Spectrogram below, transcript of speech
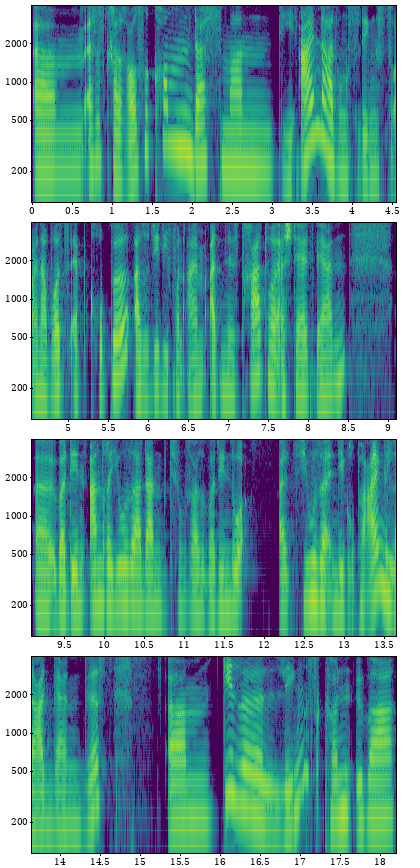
ähm, es ist gerade rausgekommen, dass man die Einladungslinks zu einer WhatsApp-Gruppe, also die, die von einem Administrator erstellt werden, äh, über den andere User dann, beziehungsweise über den du als User in die Gruppe eingeladen werden wirst, ähm, diese Links können über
